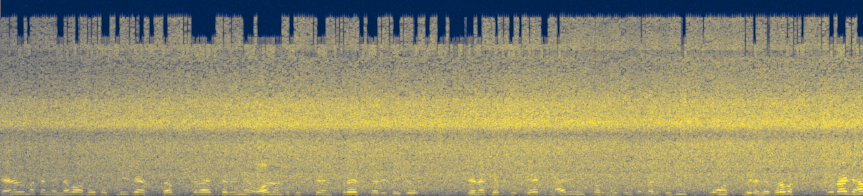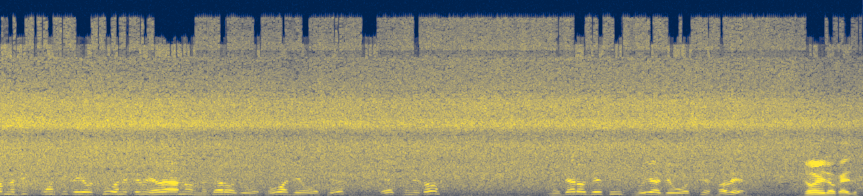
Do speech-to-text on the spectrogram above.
ચેનલમાં તમે નવા હોય તો પ્લીઝ સબસ્ક્રાઈબ કરીને ઓલ નોટિફિકેશન પ્રેસ કરી દેજો. જેનાથી અપ ટુ ડેટ મારી ઇન્ફોર્મેશન તમારી સુધી પહોંચતી રહે. બરાબર? તો ગાઈઝ હાવ નજીક પહોંચી ગયો છું અને તમે હવે આનો નજારો જોવો જોવા જેવો છે. એક મિનિટો નજારો જેથી જોયા જેવો છે. હવે જોઈ લો ગાઈઝ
